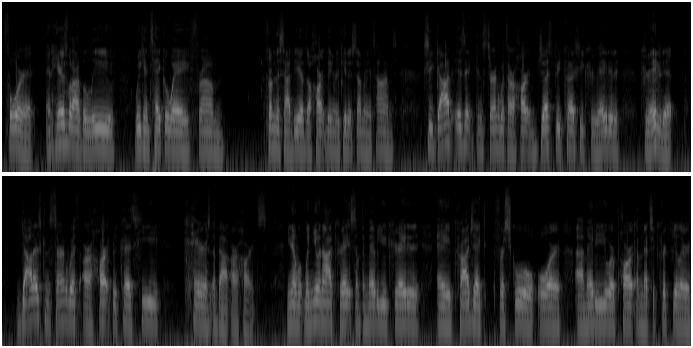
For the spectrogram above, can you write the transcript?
for it. And here's what I believe we can take away from from this idea of the heart being repeated so many times. See, God isn't concerned with our heart just because He created created it. God is concerned with our heart because He cares about our hearts. You know, when you and I create something, maybe you created a project for school, or uh, maybe you were part of an extracurricular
